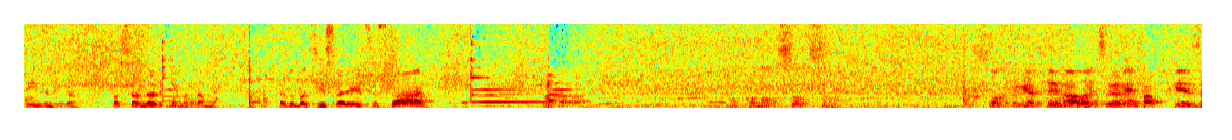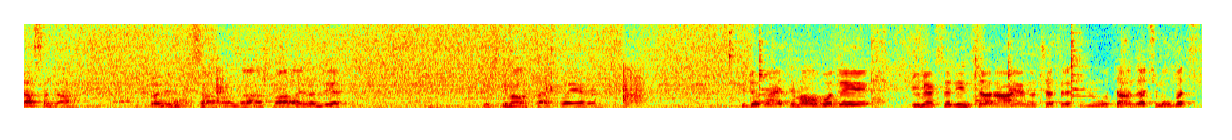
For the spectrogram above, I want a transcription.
seasoninga. Pa se onda vidimo tamo kad ubacim sljedeću stvar. Pa, Oko malo sosa. Sol vegete, malo i crvene paprike za sada. Radi ukusa, ono, znaš, malo i radi eto. Pusti malo taj flavor. I dodajte malo vode i nek se dinca raja jedno 40 minuta, onda ćemo ubaciti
